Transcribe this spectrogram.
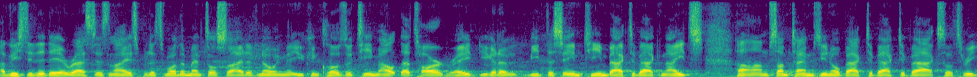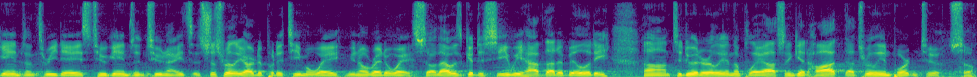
Obviously the day of rest is nice, but it's more the mental side of knowing that you can close a team out. That's hard, right? You got to beat the same team back to back nights. Um, sometimes you know back to back to back. So three games in three days, two games in two nights it's just really hard to put a team away, you know, right away. So that was good to see. We have that ability um, to do it early in the playoffs and get hot. That's really important too. So.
